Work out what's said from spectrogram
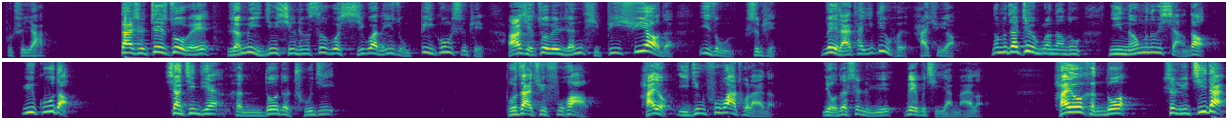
不吃鸭，但是这作为人们已经形成生活习惯的一种必供食品，而且作为人体必须要的一种食品，未来它一定会还需要。那么在这个过程当中，你能不能想到、预估到？像今天很多的雏鸡不再去孵化了，还有已经孵化出来的，有的甚至于喂不起掩埋了，还有很多甚至于鸡蛋，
